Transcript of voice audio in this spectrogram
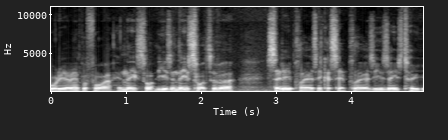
audio amplifier in these sort using these sorts of uh, CD players and cassette players use these too.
